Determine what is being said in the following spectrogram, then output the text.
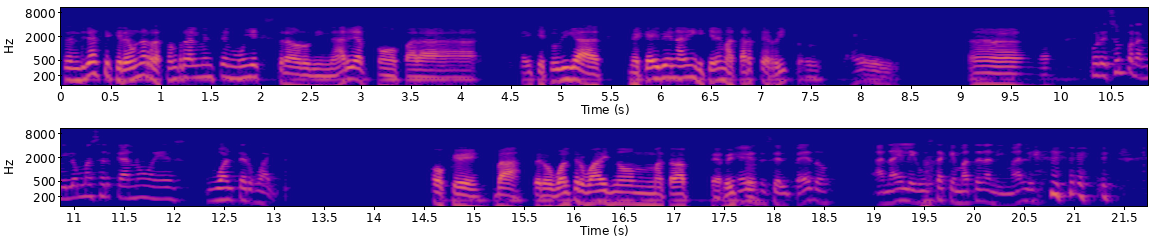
tendrías que crear una razón realmente muy extraordinaria como para eh, que tú digas, me cae bien alguien que quiere matar perritos. Ah. Por eso para mí lo más cercano es Walter White. Ok, va, pero Walter White no mataba perritos. Ese es el pedo. A nadie le gusta que maten animales.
